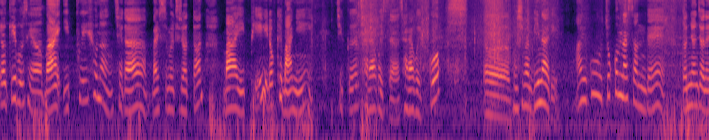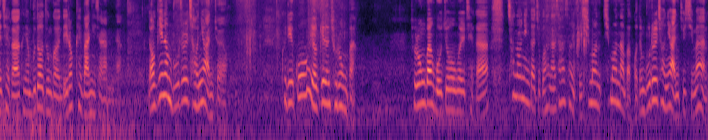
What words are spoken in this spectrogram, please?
여기 보세요. 마잎의 효능. 제가 말씀을 드렸던 마잎이 이렇게 많이 지금 자라고 있어요. 자라고 있고, 어, 보시면 미나리. 아이고, 조금 났었는데, 몇 년 전에 제가 그냥 묻어둔 거였는데, 이렇게 많이 자랍니다. 여기는 물을 전혀 안 줘요. 그리고 여기는 조롱박. 조롱박 모종을 제가 천 원인가 주고 하나 사서 이제 심어, 심어놔 봤거든. 물을 전혀 안 주지만,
